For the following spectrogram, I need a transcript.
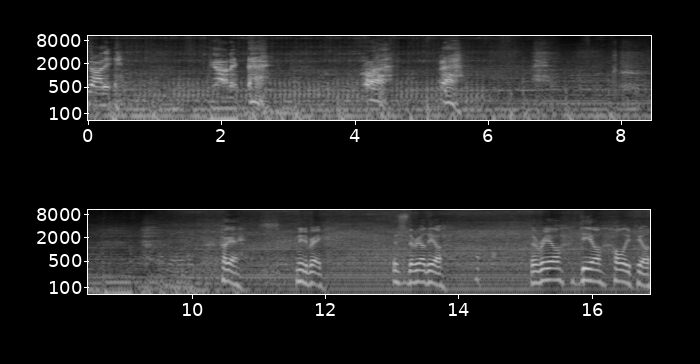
Got it. Got it. Ah. Ah. Okay, I need a break. This is the real deal. The real deal Holyfield.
